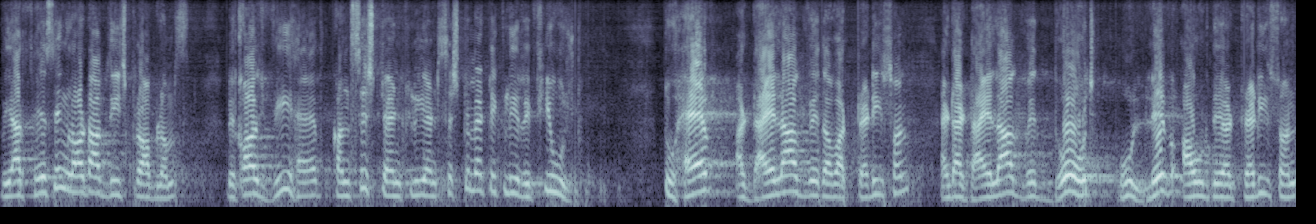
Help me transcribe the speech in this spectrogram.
We are facing a lot of these problems because we have consistently and systematically refused to have a dialogue with our tradition and a dialogue with those who live out their tradition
